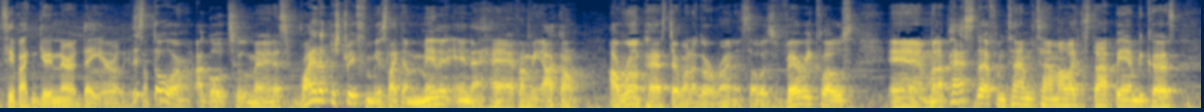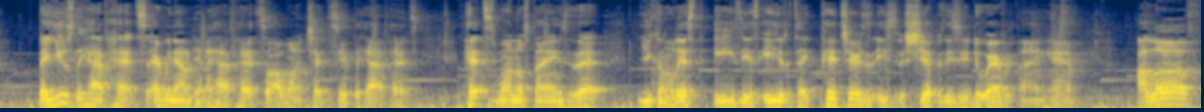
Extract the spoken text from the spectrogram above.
See if I can get in there a day uh, early. This store I go to, man, it's right up the street from me. It's like a minute and a half. I mean, I can I run past there when I go running, so it's very close. And when I pass it up from time to time, I like to stop in because they usually have hats. Every now and then they have hats, so I want to check to see if they have hats. Hats is one of those things that you can list easy. It's easy to take pictures. It's easy to ship. It's easy to do everything. And I love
